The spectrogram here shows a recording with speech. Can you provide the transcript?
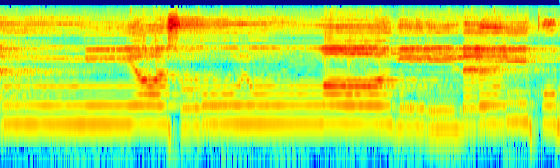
أني رسول الله إليكم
